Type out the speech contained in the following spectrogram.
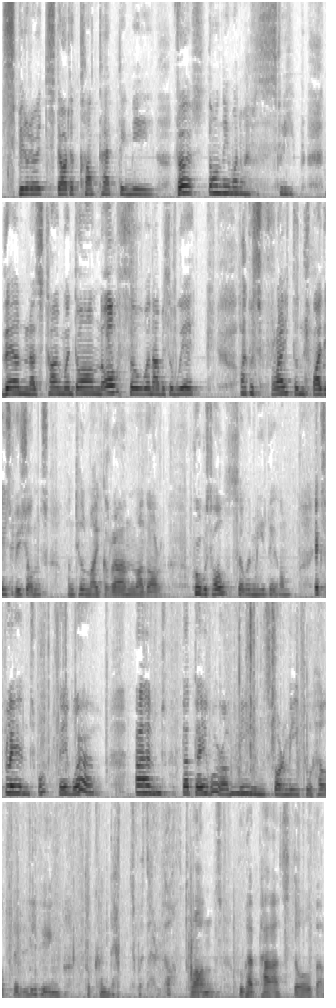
spirits started contacting me. First only when I was asleep. Then, as time went on, also when I was awake. I was frightened by these visions until my grandmother, who was also a medium, explained what they were and that they were a means for me to help the living to connect with their loved ones who have passed over.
